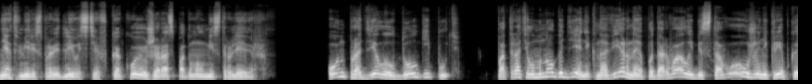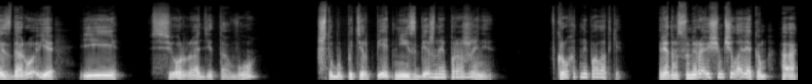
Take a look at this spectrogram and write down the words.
Нет в мире справедливости, в какой уже раз подумал мистер Левер. Он проделал долгий путь, потратил много денег, наверное, подорвал и без того уже некрепкое здоровье, и все ради того, чтобы потерпеть неизбежное поражение. В крохотной палатке, рядом с умирающим человеком, а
